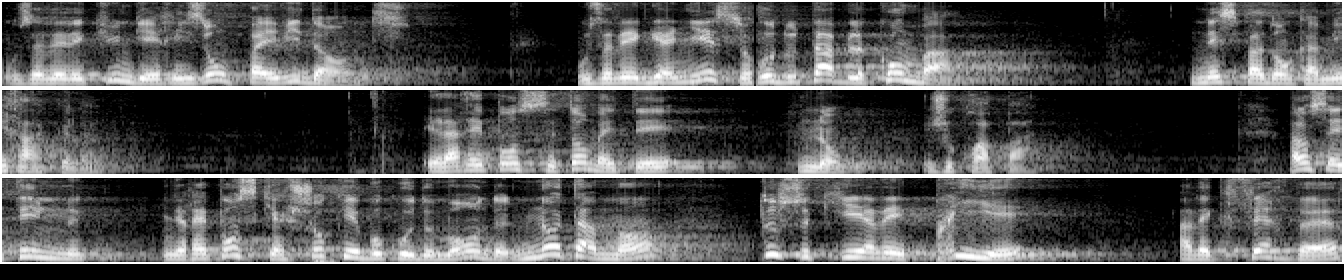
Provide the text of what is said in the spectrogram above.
vous avez vécu une guérison pas évidente. Vous avez gagné ce redoutable combat. N'est-ce pas donc un miracle? Et la réponse de cet homme a été non, je ne crois pas. Alors ça a été une, réponse qui a choqué beaucoup de monde, notamment tous ceux qui avaient prié avec ferveur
